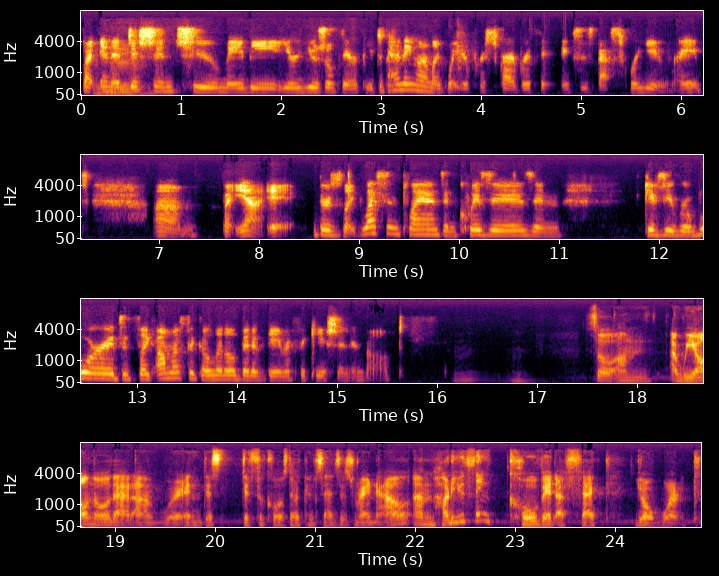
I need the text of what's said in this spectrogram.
but mm-hmm. in addition to maybe your usual therapy, depending on like what your prescriber thinks is best for you, right? Um, but yeah, it, there's like lesson plans and quizzes and gives you rewards. It's like almost like a little bit of gamification involved. So um, uh, we all know that um, we're in this difficult circumstances right now. Um, how do you think COVID affect your work,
